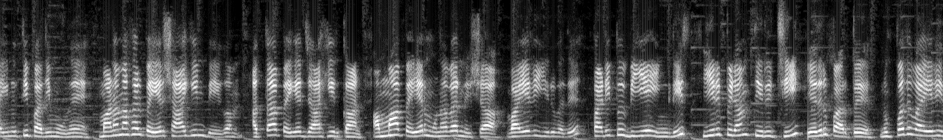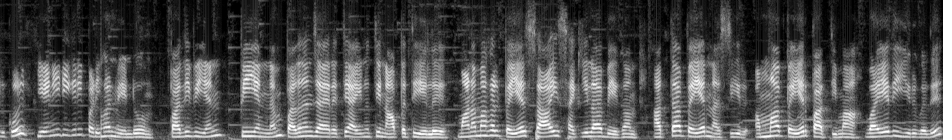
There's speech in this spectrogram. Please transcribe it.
ஐநூத்தி பதிமூணு. மணமகள் பெயர் ஷாகின் பேகம். அத்தா பெயர் ஜாகிர் கான். அம்மா பெயர் முனவர் நிஷா. வயது இருபது. படிப்பு பிஏ இங்கிலீஷ். இருப்பிடம் திருச்சி. எதிர்பார்ப்பு. முப்பது வயதிற்குள் எனி டிகிரி படிக்க வேண்டும். பதிவு எண் பிஎன்எம் பதினஞ்சாயிரத்தி ஐநூத்தி நாற்பத்தி ஏழு. மணமகள் பெயர் சாய் சகிலா பேகம். அத்தா பெயர் நசீர். அம்மா பெயர் பாத்திமா. வயது இருபது.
